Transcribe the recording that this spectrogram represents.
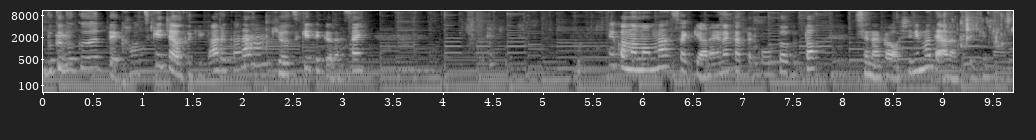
ブクブクって顔つけちゃう時があるから気をつけてください。でこのままさっき洗えなかった後頭部と背中お尻まで洗っていきます。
